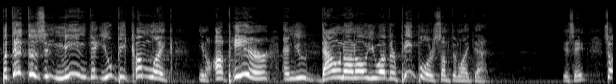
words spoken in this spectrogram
But that doesn't mean that you become like, you know, up here and you down on all you other people or something like that. You see? So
